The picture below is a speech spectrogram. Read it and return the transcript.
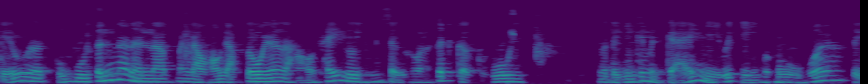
kiểu ờ, cũng vui tính đó, nên ban đầu họ gặp tôi đó là họ thấy tôi những sự gọi là tích cực vui. Và tự nhiên cái mình kể nhiều cái chuyện mà buồn quá thì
